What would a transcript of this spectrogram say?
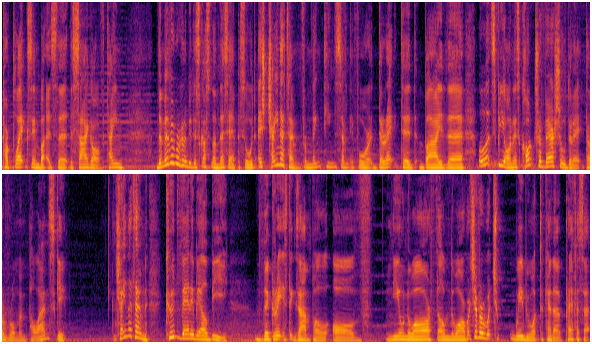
perplexing but it's the the saga of time the movie we're going to be discussing on this episode is Chinatown from 1974, directed by the, let's be honest, controversial director Roman Polanski. Chinatown could very well be the greatest example of neo noir, film noir, whichever which way we want to kind of preface it,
